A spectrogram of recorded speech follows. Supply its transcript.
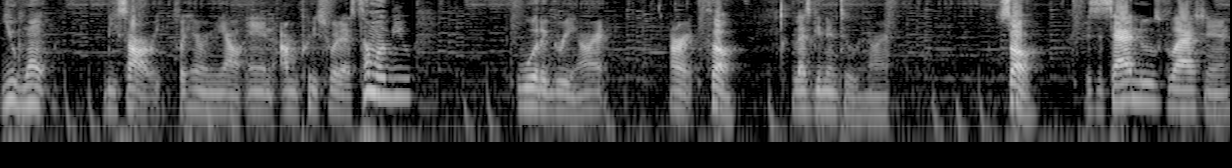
you won't be sorry for hearing me out. And I'm pretty sure that some of you would agree. All right, all right. So let's get into it. All right. So this is sad news for last gen,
